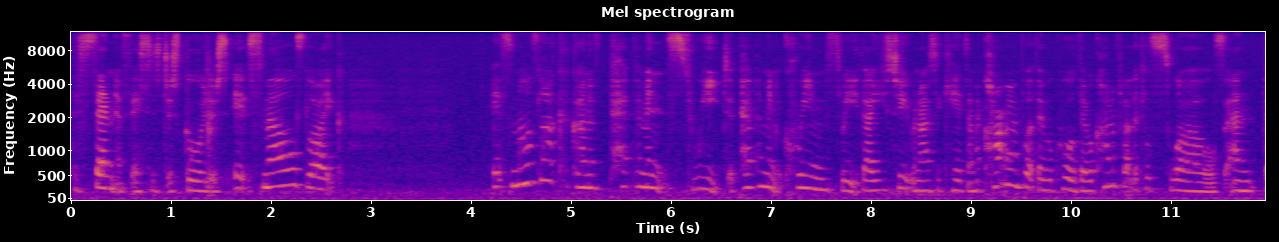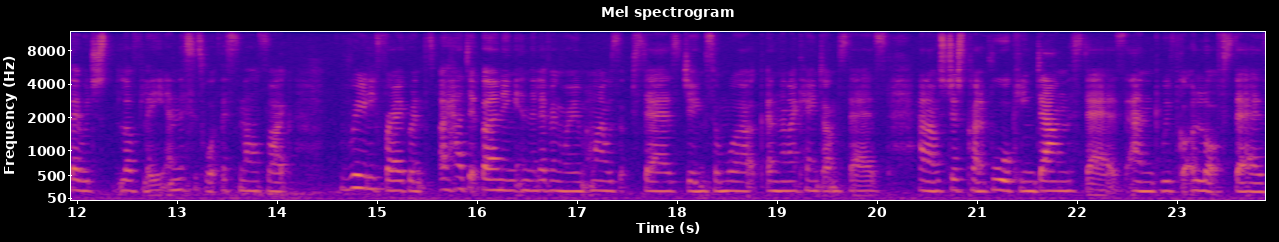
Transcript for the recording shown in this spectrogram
the scent of this is just gorgeous. It smells like it smells like a kind of peppermint sweet, a peppermint cream sweet that I used to eat when I was a kid, and I can't remember what they were called. They were kind of like little swirls, and they were just lovely. And this is what this smells like really fragrant. I had it burning in the living room, and I was upstairs doing some work, and then I came downstairs, and I was just kind of walking down the stairs, and we've got a lot of stairs,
